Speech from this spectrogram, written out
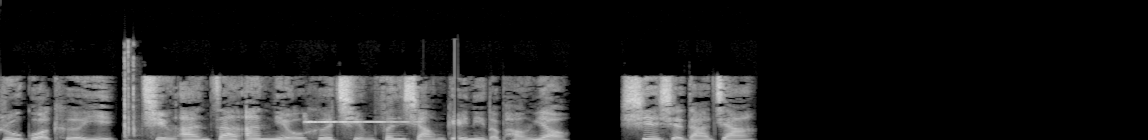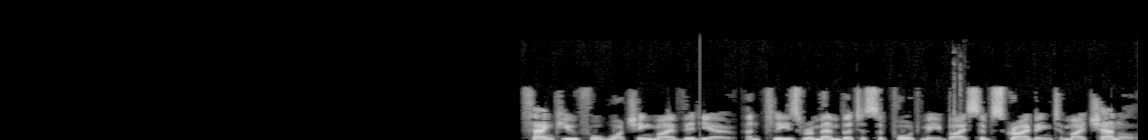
如果可以，请按赞按钮和请分享给你的朋友。谢谢大家。Thank you for watching my video, and please remember to support me by subscribing to my channel.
